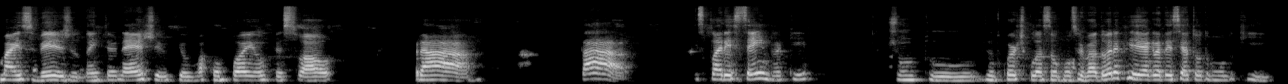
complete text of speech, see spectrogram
mais vejo na internet, que eu acompanho o pessoal para tá esclarecendo aqui, junto, junto com a articulação conservadora. Queria agradecer a todo mundo que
